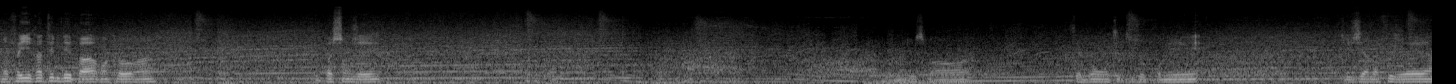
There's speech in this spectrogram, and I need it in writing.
On a failli rater le départ encore. Hein. Faut pas changer. Doucement. C'est bon, t'es toujours premier. Tu gères la fougère.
